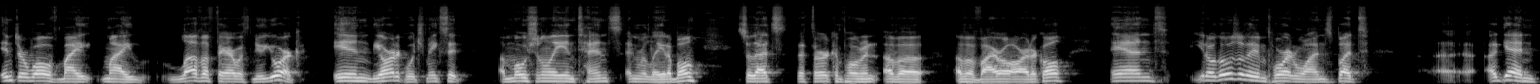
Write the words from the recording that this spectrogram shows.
interwove my my love affair with New York in the article, which makes it emotionally intense and relatable. So that's the third component of a of a viral article. And you know, those are the important ones, but uh, again,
